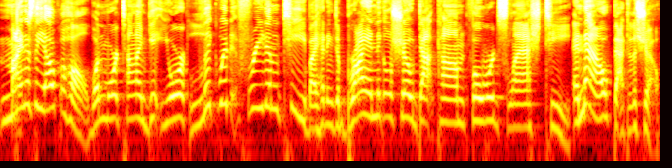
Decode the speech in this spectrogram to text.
minus the alcohol. One more time, get your liquid freedom tea by heading to briannicholsshow.com forward slash tea. And now back to the show.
